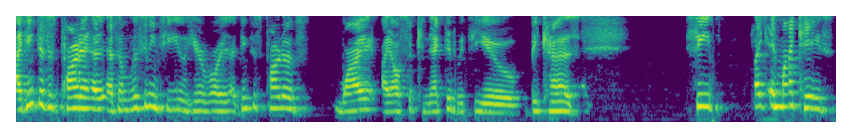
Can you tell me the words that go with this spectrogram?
I think this is part of, as I'm listening to you here, Roy, I think this is part of why I also connected with you because, see, like in my case,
